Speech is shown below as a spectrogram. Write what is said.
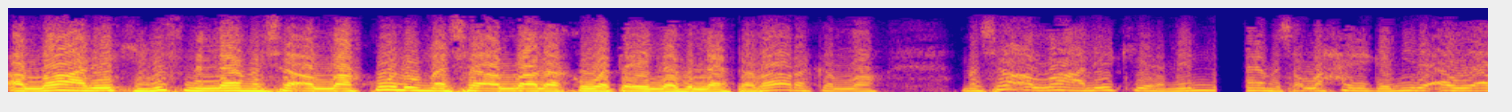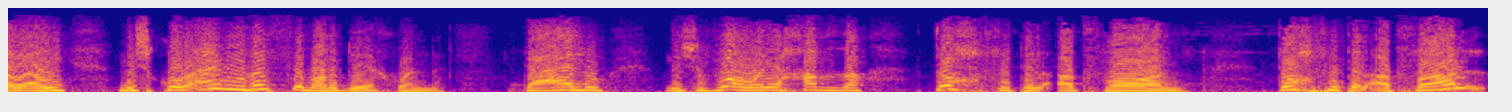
الله عليكي بسم الله ما شاء الله. قولوا ما شاء الله. لا قوة إلا بالله. تبارك الله. ما شاء الله عليكي يا منى ما شاء الله حاجة جميلة قوي قوي قوي مش قرآن وبس برضو يا اخوانا تعالوا نشوفوها وهي حافظة تحفة الأطفال. تحفة الأطفال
